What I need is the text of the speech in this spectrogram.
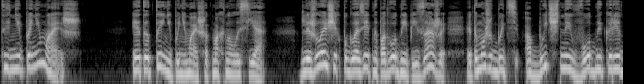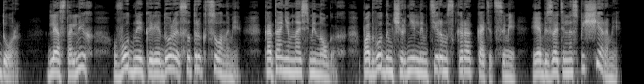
Ты не понимаешь. Это ты не понимаешь, отмахнулась я. Для желающих поглазеть на подводные пейзажи это может быть обычный водный коридор — для остальных — водные коридоры с аттракционами, катанием на осьминогах, подводным чернильным тиром с каракатицами и обязательно с пещерами,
